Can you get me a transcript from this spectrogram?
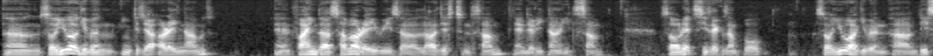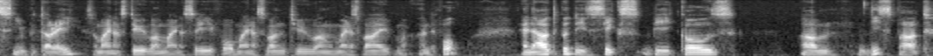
Um, so you are given integer array nums and find the subarray with the largest sum and return its sum. So let's see the example. So you are given uh, this input array, so minus 2, 1, minus 3, 4, minus 1, 2, 1, minus 5, and 4. And the output is 6 because um, this part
